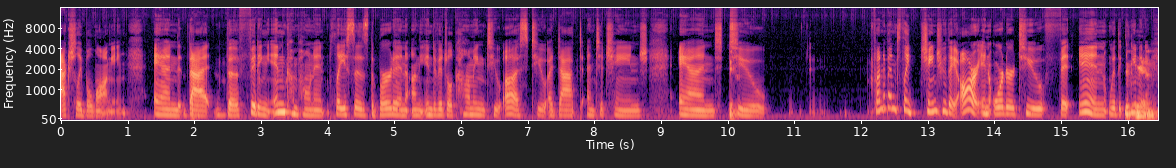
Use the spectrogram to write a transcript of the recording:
actually belonging and that the fitting in component places the burden on the individual coming to us to adapt and to change and yeah. to fundamentally change who they are in order to fit in with the community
